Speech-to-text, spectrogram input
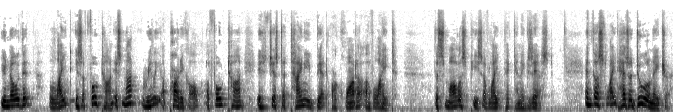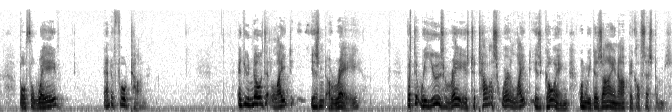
You know that light is a photon. It's not really a particle. A photon is just a tiny bit or quanta of light, the smallest piece of light that can exist. And thus light has a dual nature, both a wave and a photon. And you know that light isn't a ray, but that we use rays to tell us where light is going when we design optical systems.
